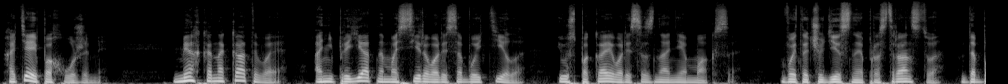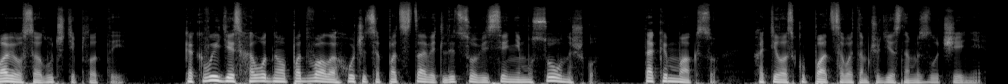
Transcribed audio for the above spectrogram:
хотя и похожими. Мягко накатывая, они приятно массировали собой тело и успокаивали сознание Макса. В это чудесное пространство добавился луч теплоты. Как выйдя из холодного подвала хочется подставить лицо весеннему солнышку, так и Максу хотелось купаться в этом чудесном излучении.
